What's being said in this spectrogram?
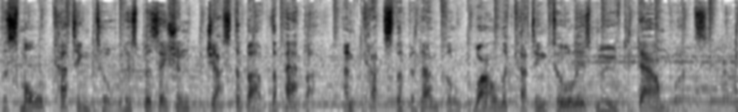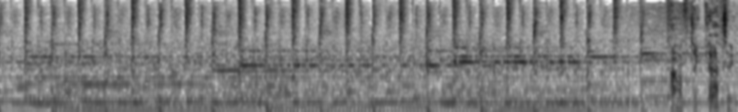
The small cutting tool is positioned just above the pepper and cuts the peduncle while the cutting tool is moved downwards. After cutting,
